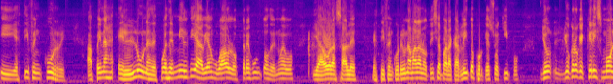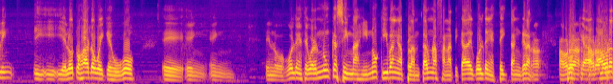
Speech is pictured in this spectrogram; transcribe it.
y Stephen Curry. Apenas el lunes, después de mil días, habían jugado los tres juntos de nuevo y ahora sale Stephen Curry. Una mala noticia para Carlitos porque es su equipo. Yo, yo creo que Chris Mullin y, y- y el otro Hardaway que jugó eh, en, en- en los Golden State Warriors nunca se imaginó que iban a plantar una fanaticada de Golden State tan grande. Ah, Ahora, Porque a- ahora, ahora,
